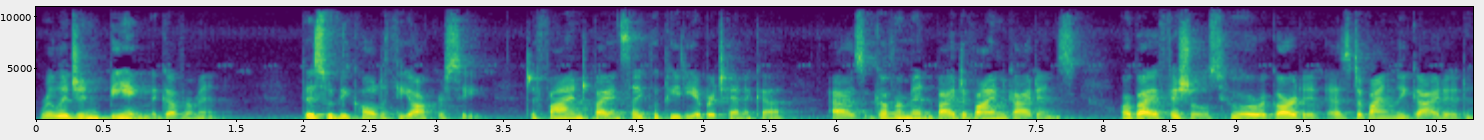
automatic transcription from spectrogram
religion being the government. This would be called a theocracy, defined by Encyclopedia Britannica as government by divine guidance, or by officials who are regarded as divinely guided.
